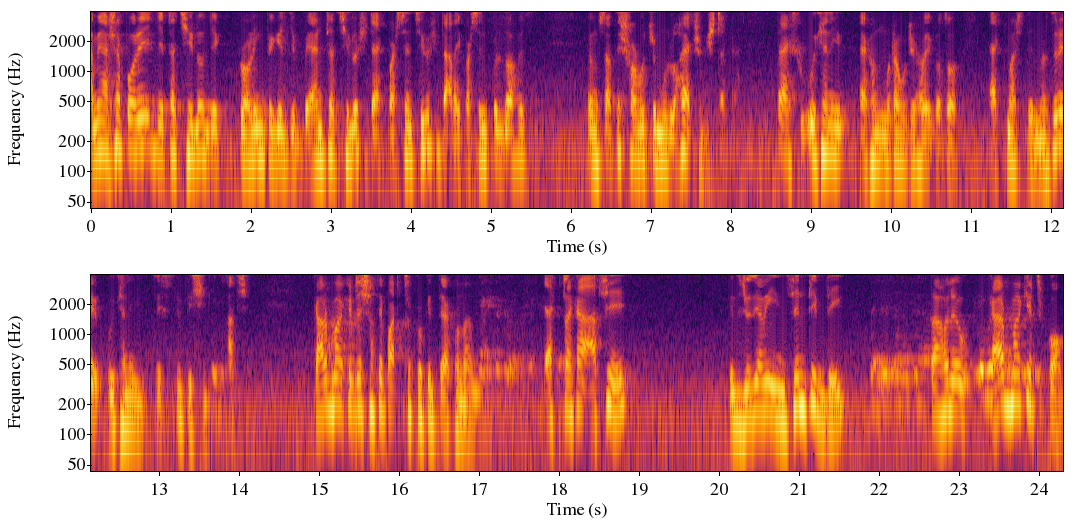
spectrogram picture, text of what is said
আমি আসার পরে যেটা ছিল যে ক্রলিং পেগের যে ব্যান্ডটা ছিল, সেটা এক পার্সেন্ট ছিল, সেটা আড়াই পার্সেন্ট করে দেওয়া হয়েছে এবং তাতে সর্বোচ্চ মূল্য হয় একশো বিশ টাকা। তা ওইখানেই এখন মোটামুটিভাবে গত এক মাস, দেড় মাস ধরে ওইখানেই যে স্থিতিশীল আছে। কার্ব মার্কেটের সাথে পার্থক্য কিন্তু এখন আর নেই। এক টাকা আছে, কিন্তু যদি আমি ইনসেন্টিভ দিই, তাহলে কার্ব মার্কেট কম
